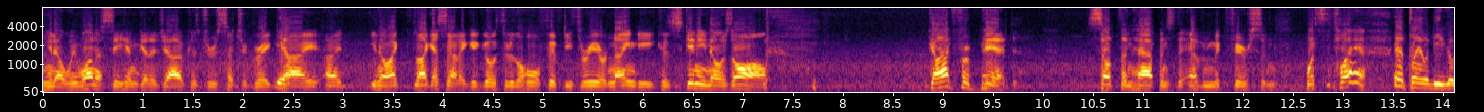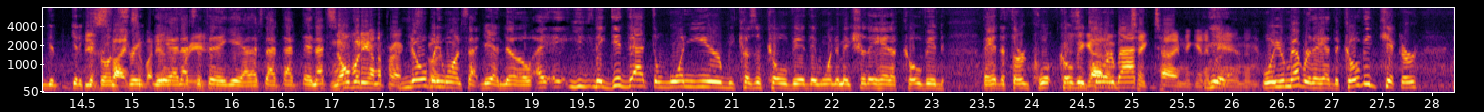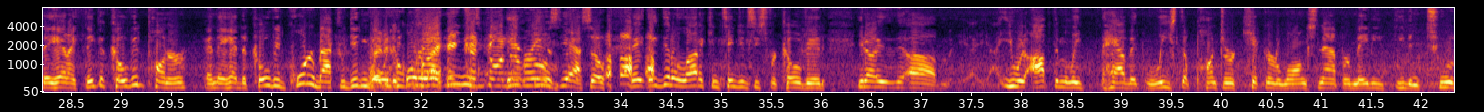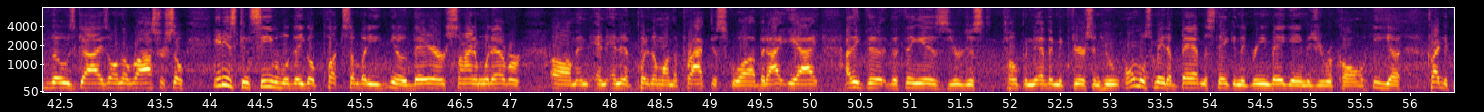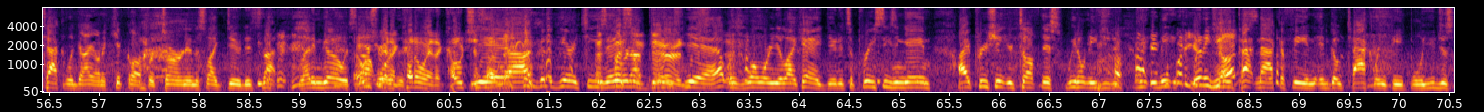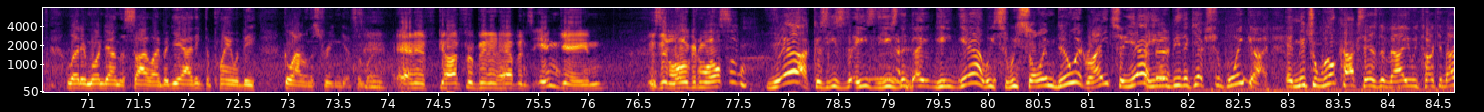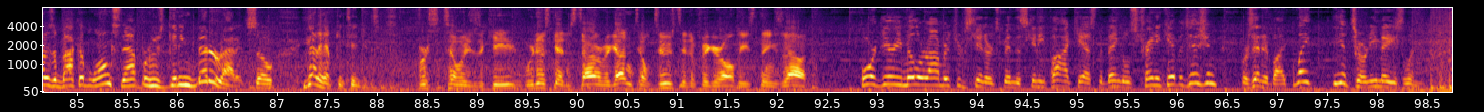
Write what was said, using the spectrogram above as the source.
You know, we want to see him get a job because Drue's such a great Yep. guy. I, you know, I, like I said, I could go through the whole 53 or 90 because Skinny knows all. God forbid something happens to Evan McPherson. What's the plan? The plan would be to go get, get a kicker on the street. Yeah, that's the thing. Yeah, that's that. That and that's Nobody on the practice Nobody squad. wants that. Yeah, no. I, I, you, they did that the one year because of COVID. They wanted to make sure they had a COVID. They had the third COVID you quarterback. take time to get him yeah. in. And, Well, you remember they had the COVID kicker. They had, I think, a COVID punter, and they had the COVID quarterback who didn't go into quarterback right, meetings. couldn't go in the He- he room. was- yeah, so they, they did a lot of contingencies for COVID. You know, um, you would optimally have at least a punter, kicker, long snapper, maybe even two of those guys on the roster. So it is conceivable they go pluck somebody, you know, there, sign them, whatever, um, and, and ended up putting them on the practice squad. But I, yeah, I, I think the, the thing is you're just hoping Evan McPherson, who almost made a bad mistake in the Green Bay game, as you recall, he uh, tried to tackle a guy on a kickoff return, and it's like, dude, it's not. Let him go. It's I not wish we had worth a it. cutaway of the coaches Yeah. I'm going to guarantee you they were not pleased. Yeah, that was one where you're like, hey, dude, it's a preseason game. I appreciate your toughness. We don't need you to, we, we What are don't you, need you to be Pat? McAfee and, and go tackling people. You just let him run down the sideline. But yeah, I think the plan would be go out on the street and get somebody. and if, God forbid, it happens in game, is it Logan Wilson? Yeah, because he's he's he's the guy. He, yeah, we we saw him do it, right? So yeah, he would be the extra point guy. And Mitchell Wilcox has the value we talked about as a backup long snapper who's getting better at it. So you got to have contingencies. Versatility is the key. We're just getting started. We got until Tuesday to figure all these things out. For Gary Miller, I'm Richard Skinner. It's been the Skinny Podcast, the Bengals training camp edition, presented by Blake, the attorney Maislin.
